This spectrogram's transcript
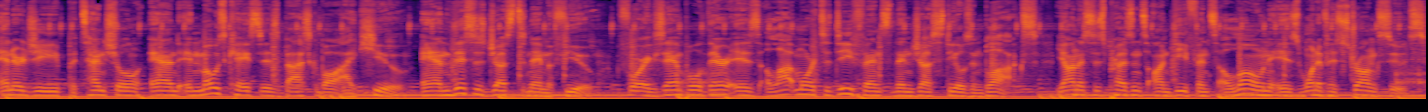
energy, potential, and in most cases, basketball IQ. And this is just to name a few. For example, there is a lot more to defense than just steals and blocks. Giannis's presence on defense alone is one of his strong suits.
